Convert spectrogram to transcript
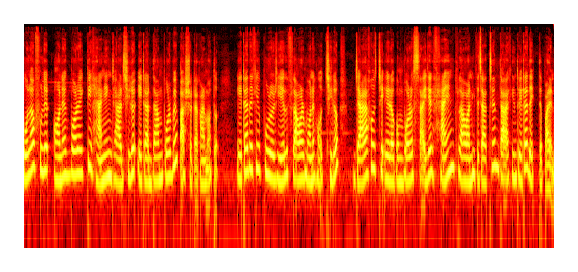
গোলাপ ফুলের অনেক বড় একটি হ্যাঙ্গিং ঝাড় ছিল, এটার দাম পড়বে পাঁচশো টাকার মতো। এটা দেখে পুরো রিয়েল ফ্লাওয়ার মনে হচ্ছিল। যারা হচ্ছে এরকম বড় সাইজের হ্যাঙ্গিং ফ্লাওয়ার নিতে চাচ্ছেন তারা কিন্তু এটা দেখতে পারেন।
